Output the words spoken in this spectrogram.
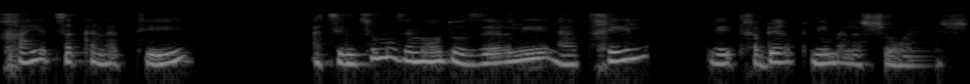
חי את סכנתי. הצמצום הזה מאוד עוזר לי להתחיל להתחבר פנימה לשורש.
